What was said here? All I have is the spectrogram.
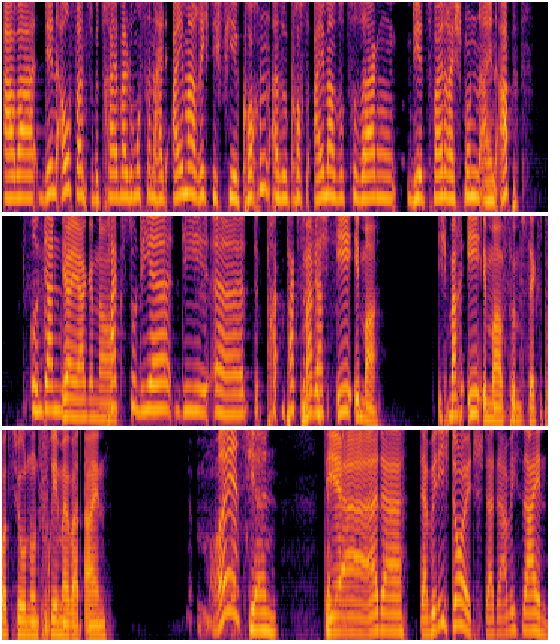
Aber den Aufwand zu betreiben, weil du musst dann halt einmal richtig viel kochen. Also du kochst einmal sozusagen dir zwei, drei Stunden einen ab. Und dann Ja, ja, genau. packst du dir die, äh, packst du dir Mache das. ich eh immer. Ich mache eh immer fünf, sechs Portionen und friere mir was ein. Mäuschen. Ja, da, da bin ich deutsch, da darf ich sein.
